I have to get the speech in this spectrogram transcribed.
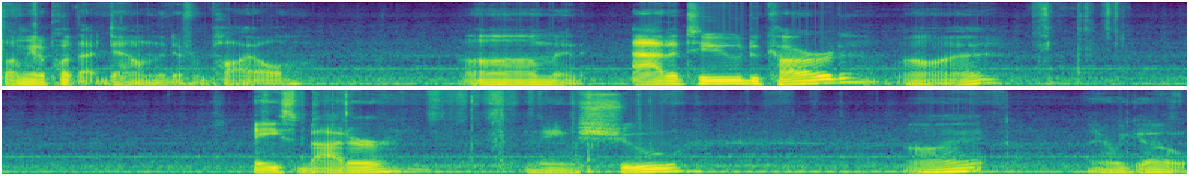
So I'm going to put that down in a different pile. Um, an attitude card. Oh, ace batter named Shu. Alright, there we go.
